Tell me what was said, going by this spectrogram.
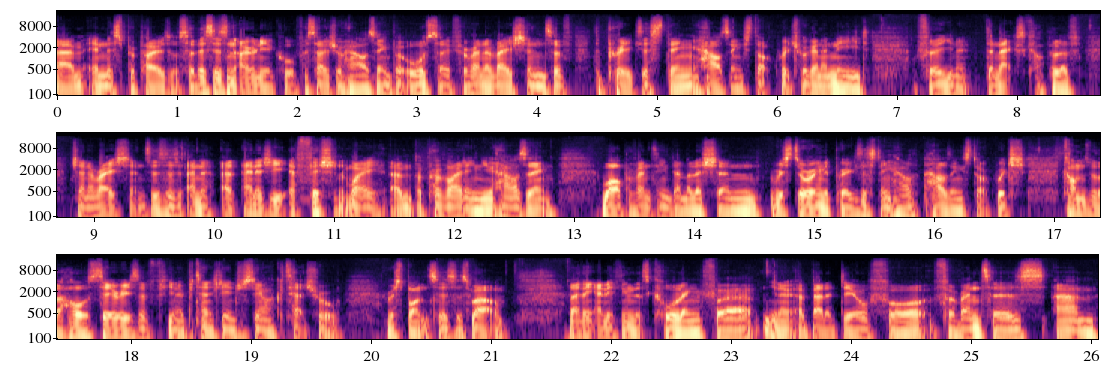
um, in this proposal. So, this isn't only a call for social housing, but also for renovations of the pre existing housing stock, which we're going to need for you know the next couple of generations. This is an, an energy efficient way um, of providing new housing while preventing demolition, restoring the pre existing housing stock, which comes with a whole series of you know potentially interesting architectural responses as well. And I think anything that's calling for you know a better deal for for renters. Um,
